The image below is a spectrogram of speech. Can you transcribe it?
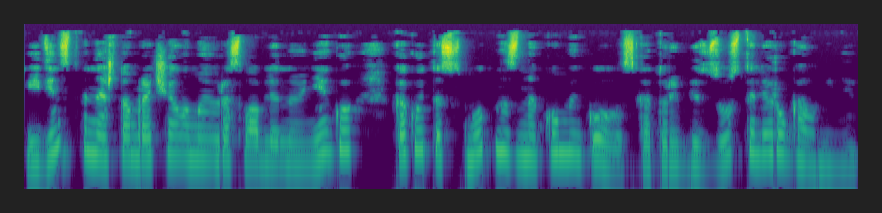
Единственное, что омрачало мою расслабленную негу, какой-то смутно знакомый голос, который без устали ругал меня.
